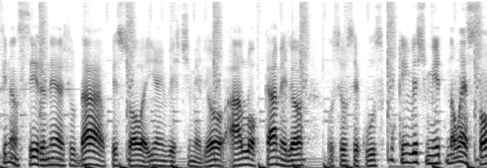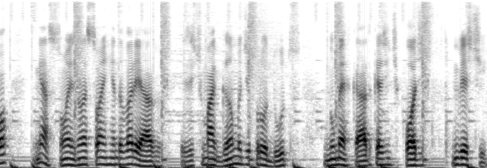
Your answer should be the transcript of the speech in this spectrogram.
financeira, né? Ajudar o pessoal aí a investir melhor, a alocar melhor os seus recursos, porque investimento não é só em ações, não é só em renda variável. Existe uma gama de produtos no mercado que a gente pode investir.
